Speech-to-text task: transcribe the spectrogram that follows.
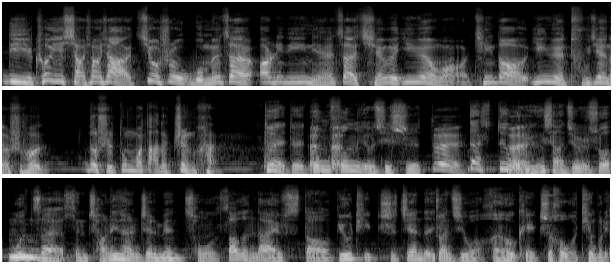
你可以想象一下，就是我们在二零零一年在前卫音乐网听到音乐图鉴的时候，那是多么大的震撼。对对，东风尤其是。对，但是对我的影响就是说，我在很长的一段时间里面，从 Thousand Knives 到 Beauty 之间的专辑我很 OK，之后我听不了。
